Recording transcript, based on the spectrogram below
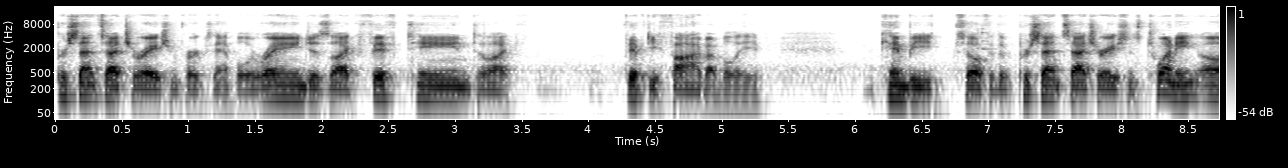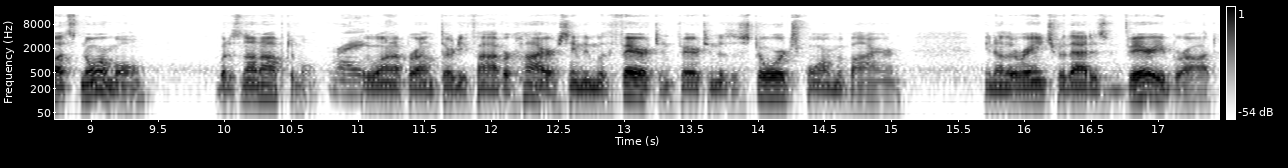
percent saturation, for example, the range is like 15 to like 55, I believe. Can be so if the percent saturation is 20, oh, it's normal, but it's not optimal. Right. We want up around 35 or higher. Same thing with ferritin. Ferritin is a storage form of iron. You know, the range for that is very broad.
